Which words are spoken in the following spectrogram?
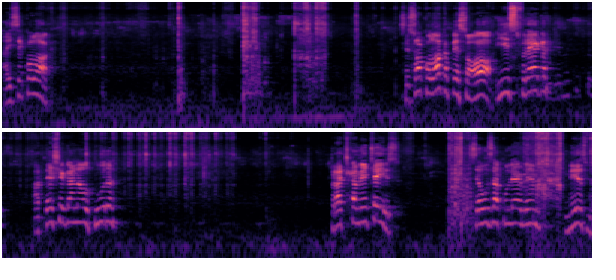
Aí você coloca. Você só coloca, pessoal, ó, e esfrega até chegar na altura. Praticamente é isso. Você usa a colher mesmo, mesmo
